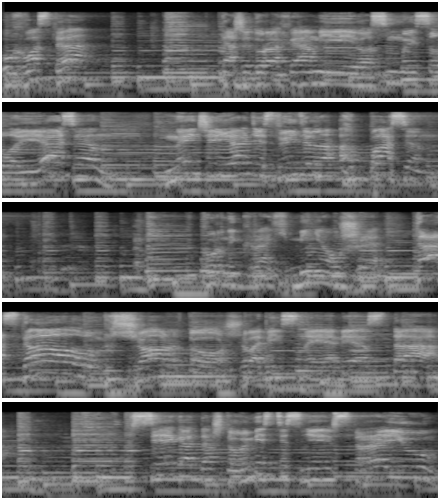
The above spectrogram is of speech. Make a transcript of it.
у хвоста. Даже дуракам ее смысл ясен. Нынче я действительно опасен горный край меня уже достал. К черту живописные места Все года, что вместе с ней в строю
